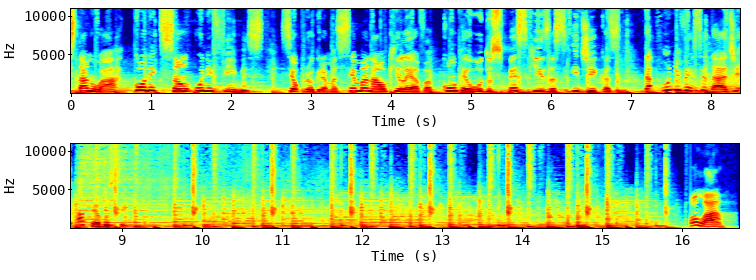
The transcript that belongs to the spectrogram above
Está no ar Conexão Unifimes, seu programa semanal que leva conteúdos, pesquisas e dicas da universidade até você. Olá,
